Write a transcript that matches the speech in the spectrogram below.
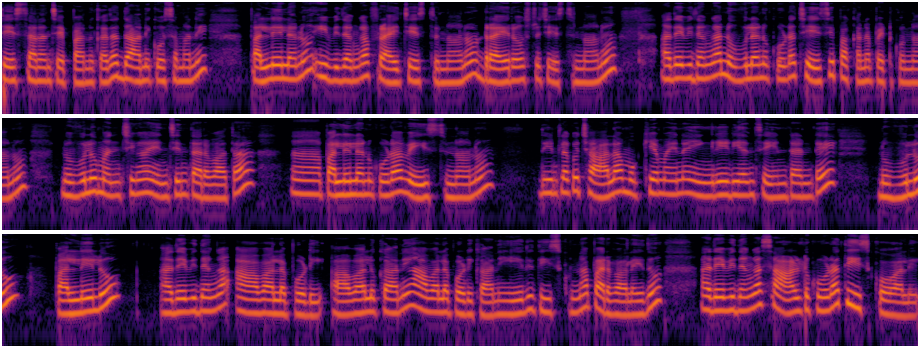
చేస్తానని చెప్పాను కదా దానికోసమని పల్లీలను ఈ విధంగా ఫ్రై చేస్తున్నాను డ్రై రోస్ట్ చేస్తున్నాను. అదేవిధంగా నువ్వులను కూడా చేసి పక్కన పెట్టుకున్నాను. నువ్వులు మంచిగా ఎంచిన తర్వాత పల్లీలను కూడా వేయిస్తున్నాను. దీంట్లోకి చాలా ముఖ్యమైన ఇంగ్రీడియంట్స్ ఏంటంటే నువ్వులు పల్లీలు అదేవిధంగా ఆవాల పొడి. ఆవాలు కానీ ఆవాల పొడి కానీ ఏది తీసుకున్నా పర్వాలేదు. అదేవిధంగా సాల్ట్ కూడా తీసుకోవాలి.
